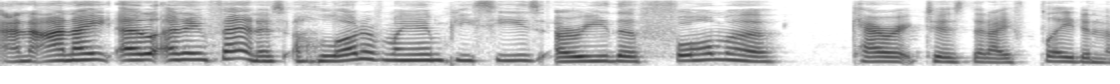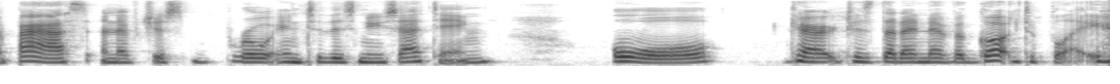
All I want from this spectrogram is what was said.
and and I and in fairness, a lot of my NPCs are either former characters that I've played in the past and have just brought into this new setting, or characters that I never got to play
